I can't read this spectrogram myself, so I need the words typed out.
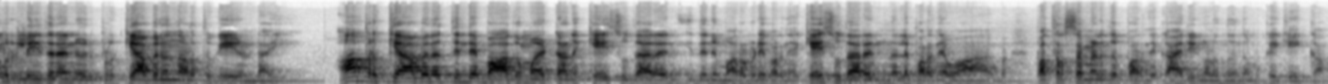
മുരളീധരൻ ഒരു പ്രഖ്യാപനം നടത്തുകയുണ്ടായി. ആ പ്രഖ്യാപനത്തിന്റെ ഭാഗമായിട്ടാണ് കെ സുധാരൻ ഇതിന് മറുപടി പറഞ്ഞത്. കെ സുധാരൻ ഇന്നലെ പറഞ്ഞ പത്രസമ്മേളനത്തിൽ പറഞ്ഞ കാര്യങ്ങളൊന്ന് നമുക്ക് കേൾക്കാം.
